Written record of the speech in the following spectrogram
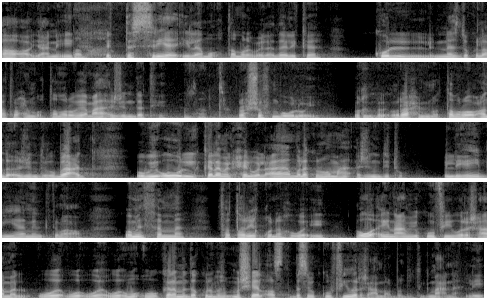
آه آه يعني إيه؟ طبخ التسريع إلى مؤتمر وإلى ذلك كل الناس دي كلها هتروح المؤتمر وهي معاها أجندتها بالضبط روح شوفهم بيقولوا إيه؟ راح المؤتمر وهو عنده أجندته وبعد وبيقول الكلام الحلو العام ولكن هو معاه أجندته اللي جاي بيها من اجتماعه ومن ثم فطريقنا هو إيه؟ هو أي نعم يكون فيه ورش عمل وكلام ده كله مش هي الاصل بس بيكون فيه ورش عمل برضه تجمعنا ليه؟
